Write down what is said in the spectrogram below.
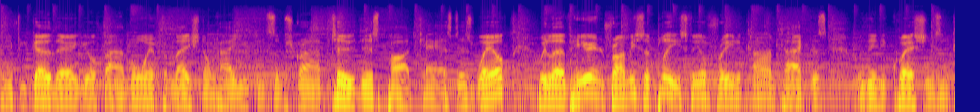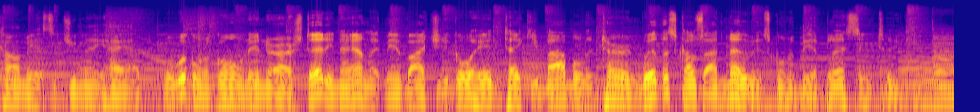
and if you go there, you'll find more information on how you can subscribe to this podcast as well. We love hearing from you, so please feel free to contact us with any questions and comments that you may have. Well, we're going to go on into our study now. Let me invite you to go ahead and take your Bible and turn with us because I know it's going to be a blessing to you.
